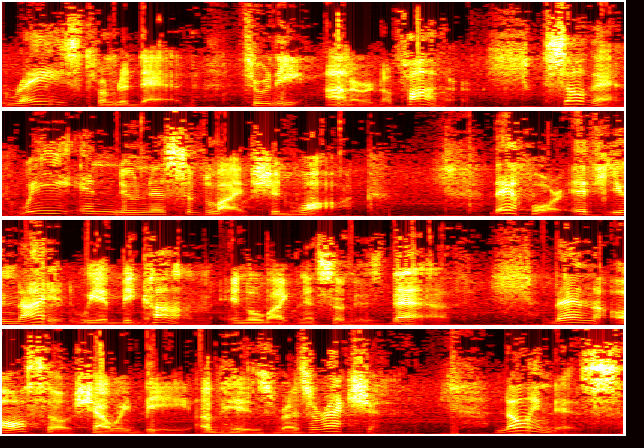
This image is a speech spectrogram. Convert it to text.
raised from the dead through the honor of the Father, so then we in newness of life should walk. Therefore, if united we have become in the likeness of his death, then also shall we be of his resurrection. Knowing this,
